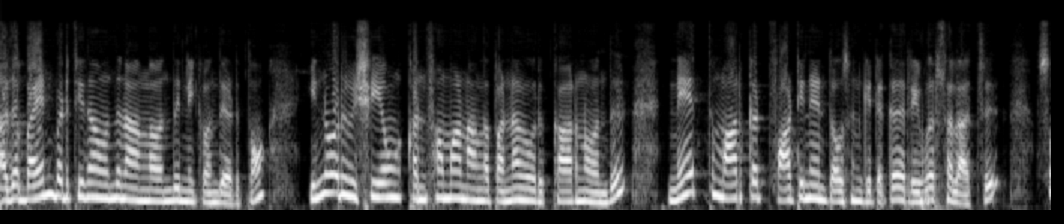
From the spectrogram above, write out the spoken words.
அதை பயன்படுத்தி தான் வந்து நாங்கள் வந்து இன்றைக்கி வந்து எடுத்தோம். இன்னொரு விஷயம் கன்ஃபார்மாக நாங்கள் பண்ண ஒரு காரணம் வந்து நேற்று மார்க்கெட் ஃபார்ட்டி நைன் தௌசண்ட் கிட்டக்க ரிவர்சல் ஆச்சு. ஸோ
